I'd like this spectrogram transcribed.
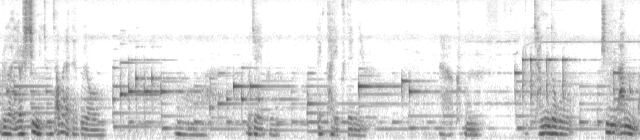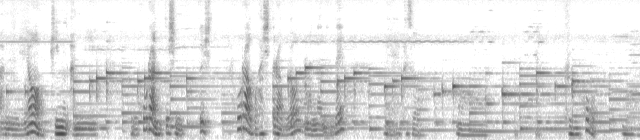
우리가 열심히 좀 싸워야 되고요. 어, 어제 그 넥타이 부대님, 아, 그분 장도구 빙암암이에요. 빙암이 그 호라는 뜻이 뜻 호라고 하시더라고요. 만났는데, 예, 그래서 어, 그 호, 어,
